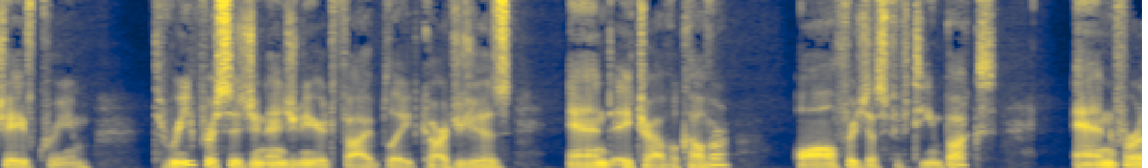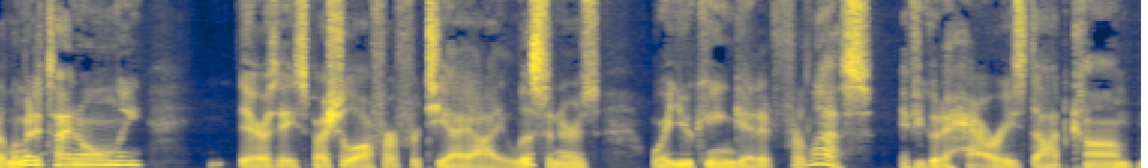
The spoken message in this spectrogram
shave cream, three precision engineered five blade cartridges, and a travel cover, all for just 15 bucks. And for a limited time only, there's a special offer for TII listeners where you can get it for less. If you go to harrys.com,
